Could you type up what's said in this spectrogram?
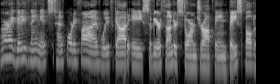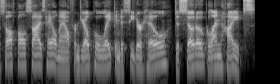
All right, good evening. It's 1045. We've got a severe thunderstorm dropping baseball to softball size hail now from Joe Pool Lake into Cedar Hill, DeSoto, Glen Heights,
